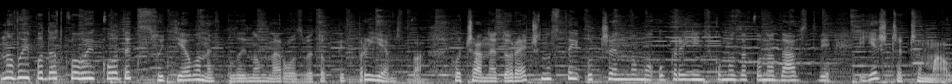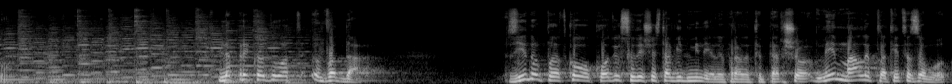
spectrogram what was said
Новий податковий кодекс суттєво не вплинув на розвиток підприємства, хоча недоречностей у чинному українському законодавстві є ще чимало. Для прикладу, от вода. Згідно податкового кодексу, вони щось там відмінили, правда, тепер, що ми мали платити за воду.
